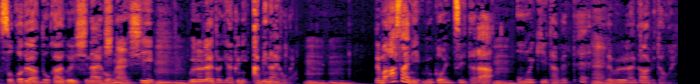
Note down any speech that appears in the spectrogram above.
そこではドカ食いしない方がいいしうんうん。ブルーライトは逆に浴びない方がいい。うんうん。でも朝に向こうに着いたら、うん。思いっきり食べて、ええ。でブルーライトを浴びた方がいい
